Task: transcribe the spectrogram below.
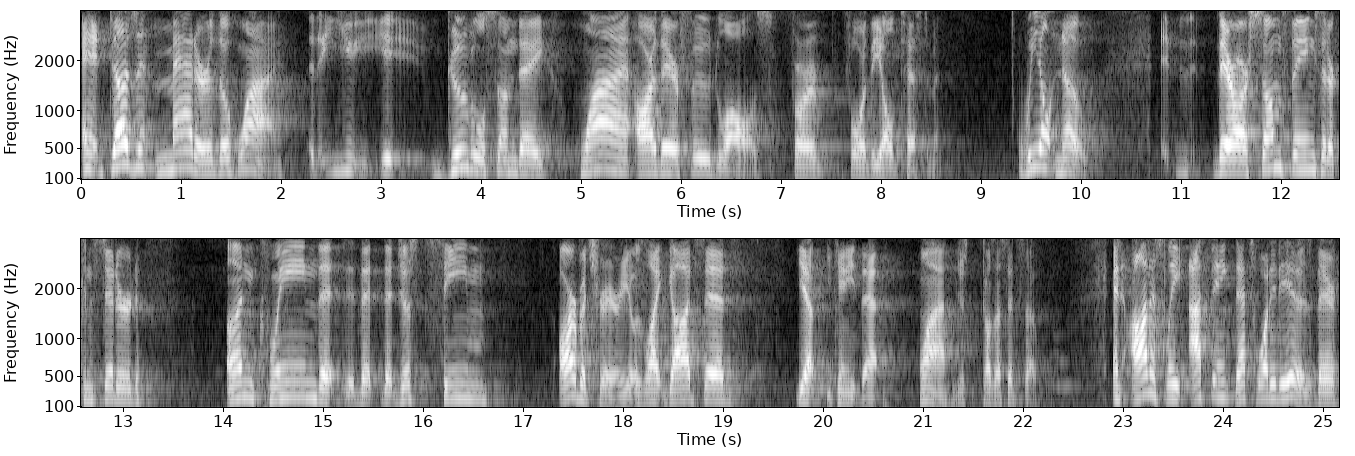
And it doesn't matter the why. You, you, Google someday, why are there food laws for, for the Old Testament? We don't know. There are some things that are considered unclean that, that, that just seem arbitrary. It was like God said, Yep, you can't eat that. Why? Just because I said so. And honestly, I think that's what it is. There,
